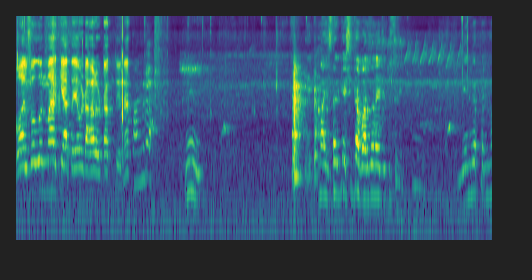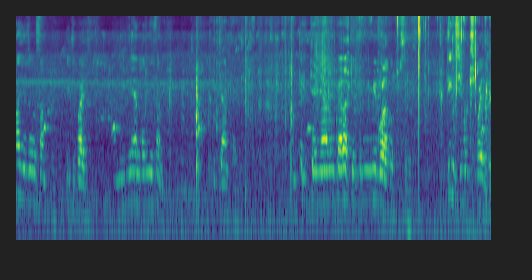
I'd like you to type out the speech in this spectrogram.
बॉल बघून मार की आता एवढा हळू टाकतोय ना. हम्म. एक माझ्यासारखी अशी दबार जणायची दुसरी. मेन व्यापारी माझ्याजवळ सांगतो किती पाहिजे. आणि मी यांना मी सांगतो किती आणता येते त्यांनी आणून काय राहतील तर मी गोळा करतो सगळे तीनशे बक्षी पाहिजे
